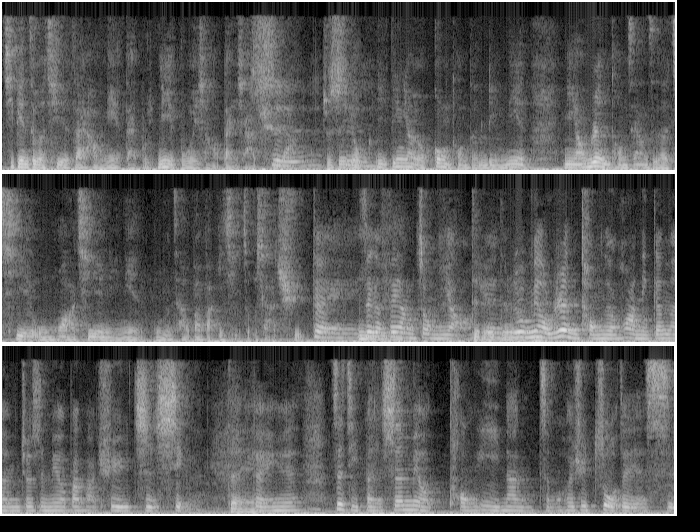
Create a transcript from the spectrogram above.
即便这个企业再好，你也待不，你也不会想要待下去啊。是就是有是一定要有共同的理念，你要认同这样子的企业文化、企业理念，我们才有办法一起走下去。对，嗯、这个非常重要。对对对。如果没有认同的话，你根本就是没有办法去执行。对对，因为自己本身没有同意，那你怎么会去做这件事？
